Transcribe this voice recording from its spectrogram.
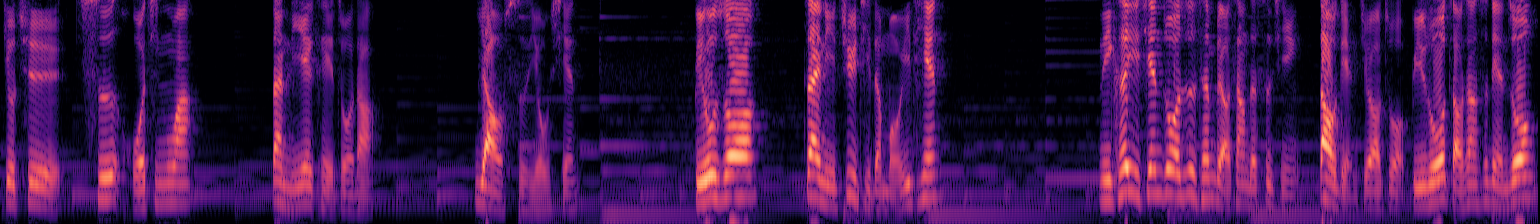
就去吃活青蛙，但你也可以做到要事优先。比如说，在你具体的某一天。你可以先做日程表上的事情，到点就要做。比如早上十点钟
